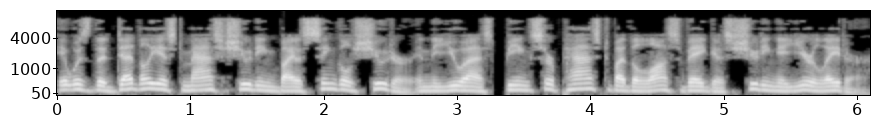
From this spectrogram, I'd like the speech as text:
it was the deadliest mass shooting by a single shooter in the U.S., being surpassed by the Las Vegas shooting a year later.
